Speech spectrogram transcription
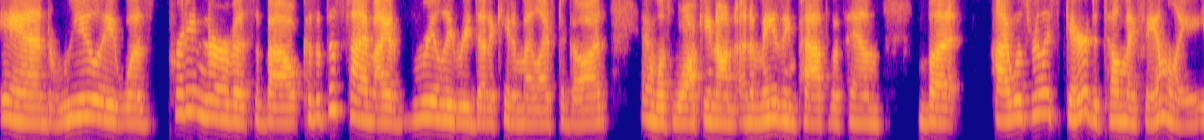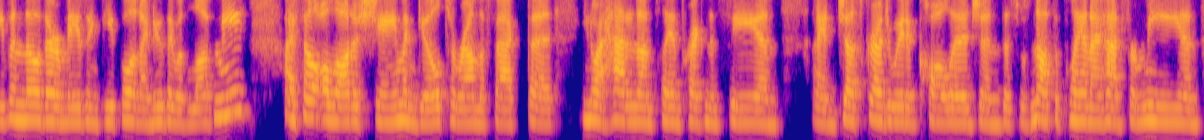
and really was pretty nervous about because at this time I had really rededicated my life to God and was walking on an amazing path with Him. But I was really scared to tell my family, even though they're amazing people and I knew they would love me. I felt a lot of shame and guilt around the fact that, you know, I had an unplanned pregnancy and I had just graduated college and this was not the plan I had for me. And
